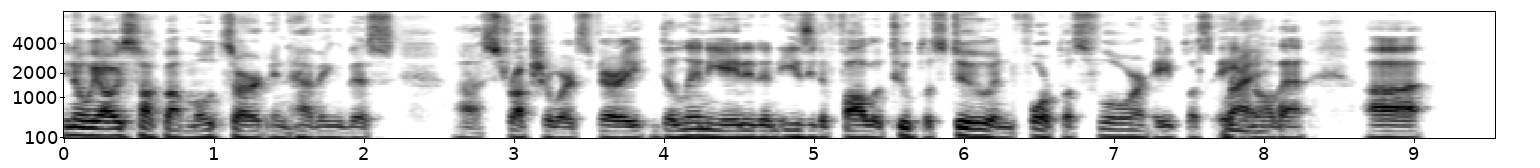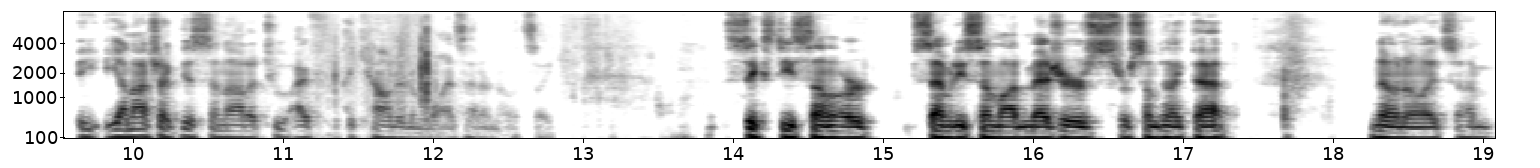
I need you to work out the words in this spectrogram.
You know, we always talk about Mozart and having this uh, structure where it's very delineated and easy to follow two plus two and four plus four and eight plus eight right. and all that. Uh, Janáček, this sonata too, I, I counted them once. I don't know. It's like 60 some or 70 some odd measures or something like that. No, no, it's I'm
